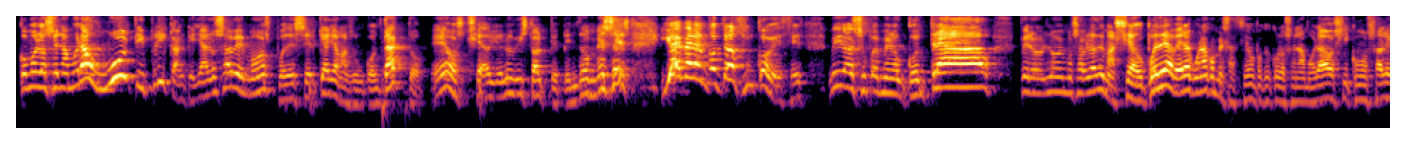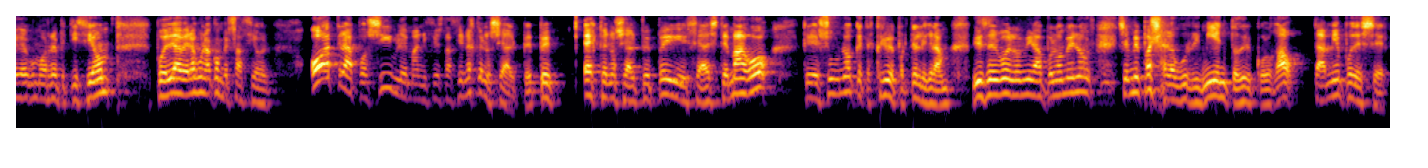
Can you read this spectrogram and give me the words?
como los enamorados multiplican, que ya lo sabemos, puede ser que haya más de un contacto. ¿eh? Hostia, yo no he visto al Pepe en dos meses y hoy me lo he encontrado cinco veces. Me he al me lo he encontrado, pero no hemos hablado demasiado. Puede haber alguna conversación, porque con los enamorados y como sale como repetición, puede haber alguna conversación. Otra posible manifestación es que no sea el Pepe, es que no sea el Pepe y sea este mago, que es uno que te escribe por Telegram. Dices, bueno, mira, por lo menos se me pasa el aburrimiento del colgado. También puede ser.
